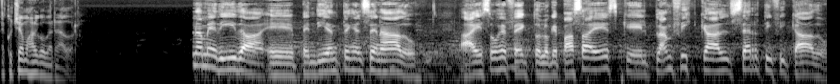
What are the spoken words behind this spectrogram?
Escuchemos al gobernador. Una medida eh, pendiente en el Senado a esos efectos. Lo que pasa es que el plan fiscal certificado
